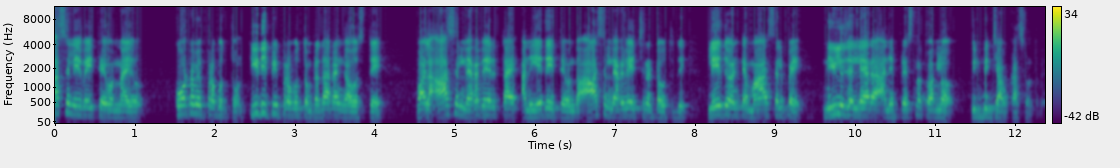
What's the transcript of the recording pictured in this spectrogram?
ఆశలు ఏవైతే ఉన్నాయో కూటమి ప్రభుత్వం టీడీపీ ప్రభుత్వం ప్రధానంగా వస్తే వాళ్ళ ఆశలు నెరవేరుతాయి అని ఏదైతే ఉందో ఆశలు నెరవేర్చినట్టు అవుతుంది. లేదు అంటే మా ఆశలపై నీళ్ళు జల్లారా అనే ప్రశ్న త్వరలో వినిపించే అవకాశం ఉంటుంది.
